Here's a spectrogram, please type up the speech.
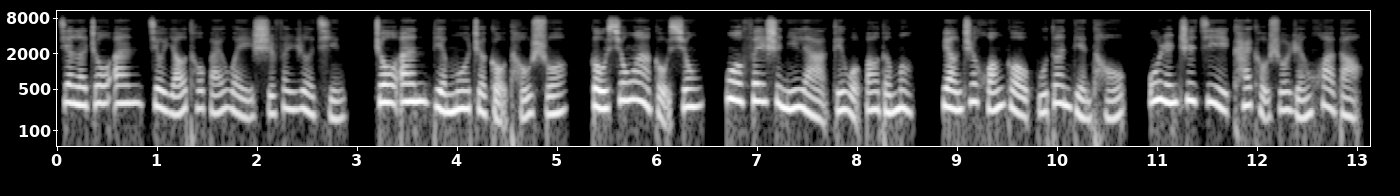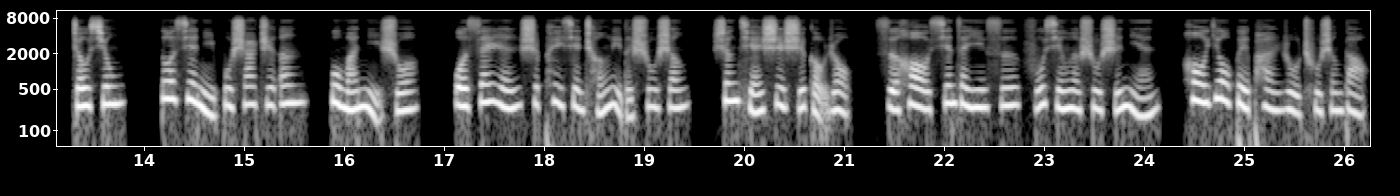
见了周安就摇头摆尾，十分热情。周安便摸着狗头说：“狗兄啊，狗兄，莫非是你俩给我报的梦？”两只黄狗不断点头，无人之际开口说人话道：“周兄，多谢你不杀之恩。”不瞒你说，我三人是沛县城里的书生，生前是食狗肉，死后先在阴司服刑了数十年，后又被判入畜生道，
